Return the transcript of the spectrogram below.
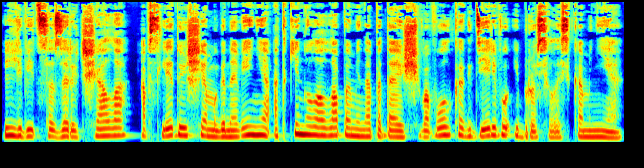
Львица зарычала, а в следующее мгновение откинула лапами нападающего волка к дереву и бросилась ко мне.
